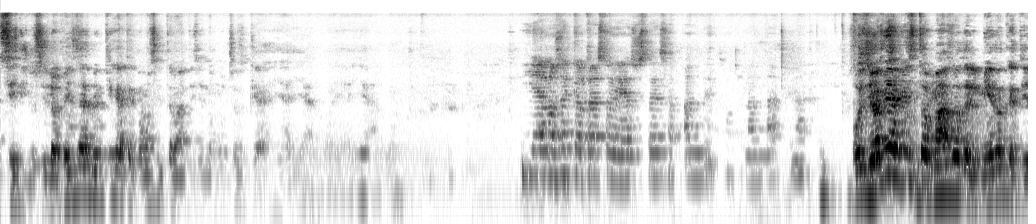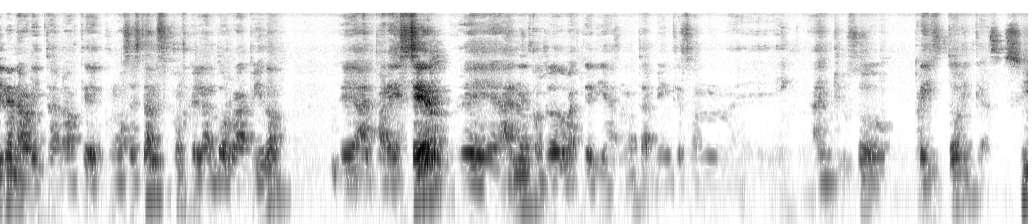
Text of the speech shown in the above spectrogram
si, si lo piensas bien, fíjate cómo sí te van diciendo muchos que ahí hay algo, ahí hay algo. Y ya no sé qué otras teorías ustedes sepan de eso, la Antártida. Pues yo había visto más lo del miedo que tienen ahorita, ¿no? Que como se están descongelando rápido, eh, al parecer eh, han encontrado bacterias, ¿no? También que son eh, incluso prehistóricas. Sí,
